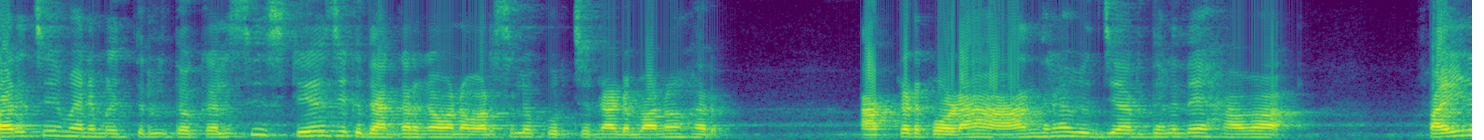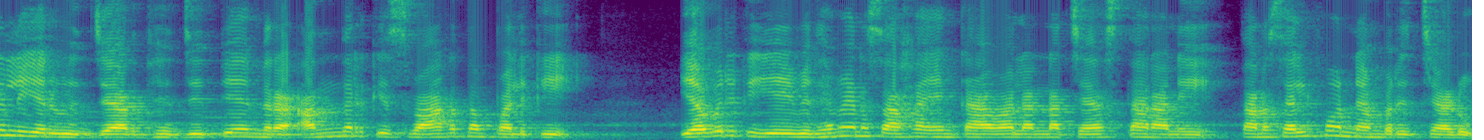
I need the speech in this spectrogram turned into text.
పరిచయమైన మిత్రులతో కలిసి స్టేజికి దగ్గరగా ఉన్న వరుసలో కూర్చున్నాడు మనోహర్. అక్కడ కూడా ఆంధ్ర విద్యార్థులదే హవా. ఫైనల్ ఇయర్ విద్యార్థి జితేంద్ర అందరికీ స్వాగతం పలికి ఎవరికి ఏ విధమైన సహాయం కావాలన్నా చేస్తానని తన సెల్ ఫోన్ నెంబర్ ఇచ్చాడు.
